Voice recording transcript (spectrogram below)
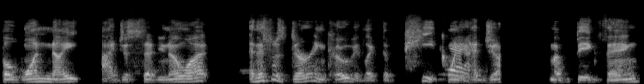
but one night I just said, you know what? And this was during COVID, like the peak yeah. when it had just a big thing.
